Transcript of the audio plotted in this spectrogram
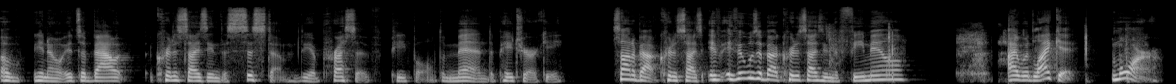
a, you know, it's about criticizing the system, the oppressive people, the men, the patriarchy. It's not about criticizing. If, if it was about criticizing the female, I would like it more,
